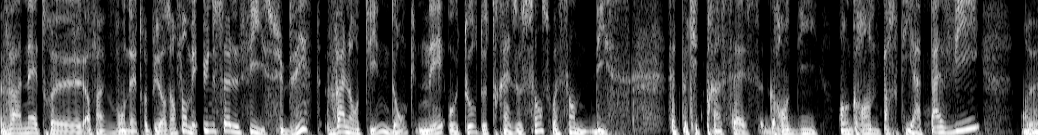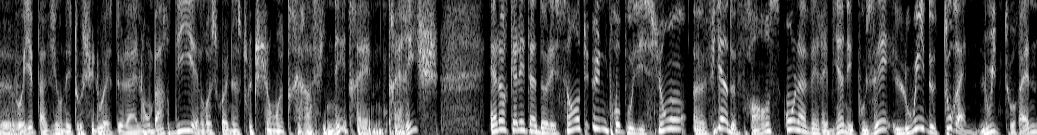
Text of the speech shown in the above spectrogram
va naître, euh, enfin vont naître plusieurs enfants, mais une seule fille subsiste, Valentine donc, née autour de 1370. Cette petite princesse grandit en grande partie à Pavie, euh, vous voyez, Pavie, on est au sud-ouest de la Lombardie. Elle reçoit une instruction très raffinée, très très riche. Et alors qu'elle est adolescente, une proposition euh, vient de France. On la verrait bien épouser Louis de Touraine. Louis de Touraine,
